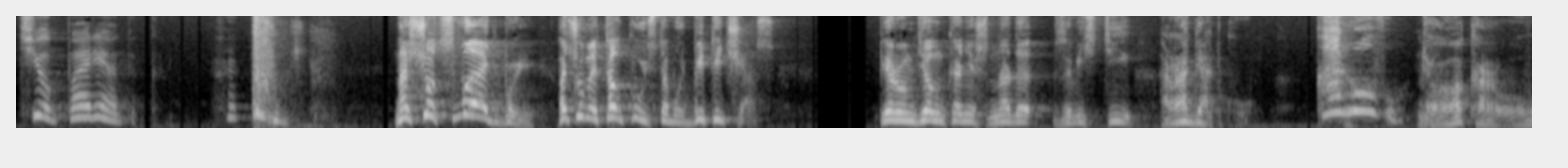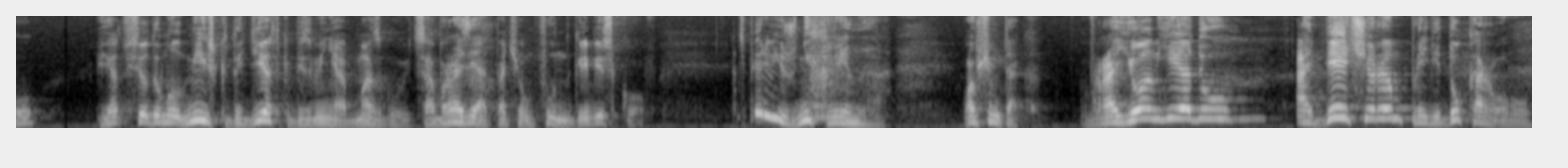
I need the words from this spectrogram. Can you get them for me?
Че порядок? Насчет свадьбы! О чем я толкую с тобой битый час? Первым делом, конечно, надо завести рогатку. Корову? Да, корову. Я все думал, Мишка да детка без меня обмозгуют, сообразят, почем фунт гребешков. Теперь вижу, ни хрена. В общем так, в район еду, а вечером приведу корову.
